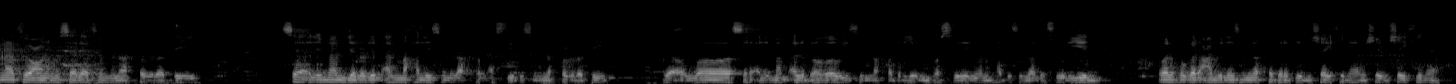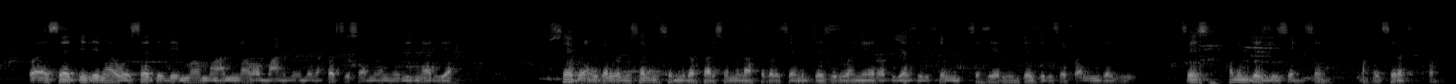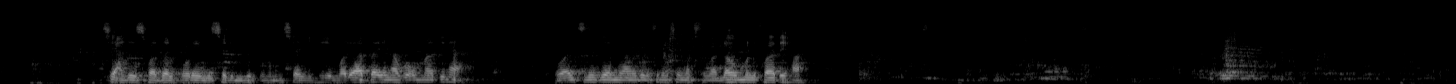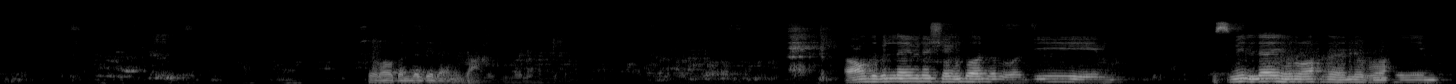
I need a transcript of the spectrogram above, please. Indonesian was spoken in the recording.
نافع عن مسألة ثم الخضرة سأل الإمام جلال الدين المحلي ثم الأخر الأسود ثم الخضرة يا الله سأل الإمام البغوي ثم الخضرة جل المفسرين والمحدثين من الأصوليين والفقهاء العاملين ثم الخضرة بشيخنا مشايخ شيخنا وأساتذنا وأساتذ معنا ومعلمين من الخصيص عن من النارية. سيد أبي بكر بن سلم سيد مدفر سيد ملأ خضر سيد مجازي الوانية رضي جازي الخيم سيد زير مجازي سيد فعل مجازي سيد حمد مجازي سيد محمود سيرت. فقط سعد سفاد الفوري مسلم جرت من مسيحه مولي أبائنا وامهاتنا وأجل جميع مدرسة المسلمين نفسهم اللهم الفاتحة. صراط الذي لا نبع أعوذ بالله من الشيطان الرجيم. بسم الله الرحمن الرحيم.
